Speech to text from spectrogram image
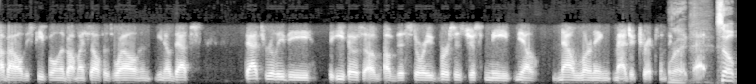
about all these people and about myself as well. And, you know, that's, that's really the, the ethos of, of this story versus just me, you know, now learning magic tricks and things Right. like that. So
